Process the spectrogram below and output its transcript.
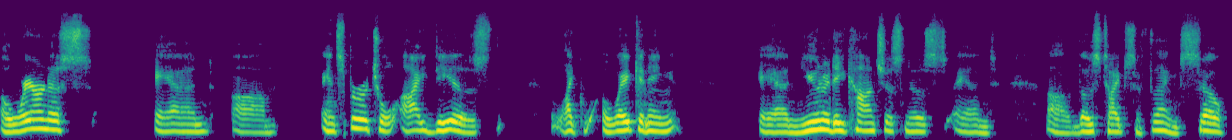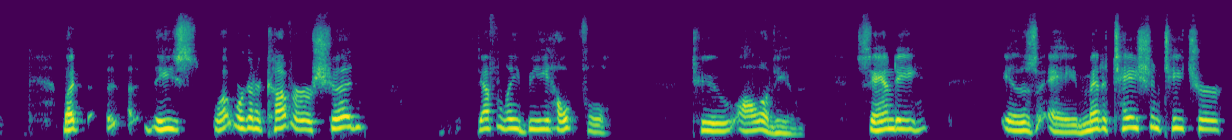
awareness and um, and spiritual ideas like awakening and unity consciousness and uh, those types of things so but uh, these what we're going to cover should definitely be helpful to all of you. Sandy is a meditation teacher.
